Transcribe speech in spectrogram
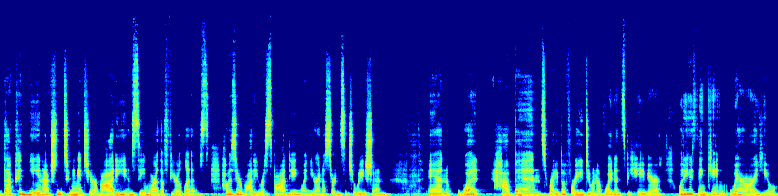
that could mean actually tuning into your body and seeing where the fear lives. How is your body responding when you're in a certain situation? And what happens right before you do an avoidance behavior? What are you thinking? Where are you?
